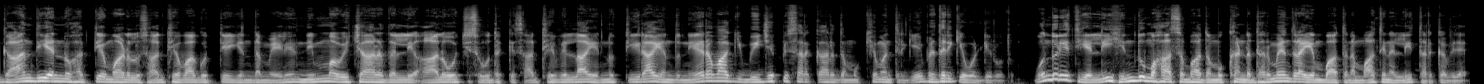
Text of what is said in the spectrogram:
ಗಾಂಧಿಯನ್ನು ಹತ್ಯೆ ಮಾಡಲು ಸಾಧ್ಯವಾಗುತ್ತೆ ಎಂದ ಮೇಲೆ ನಿಮ್ಮ ವಿಚಾರದಲ್ಲಿ ಆಲೋಚಿಸುವುದಕ್ಕೆ ಸಾಧ್ಯವಿಲ್ಲ ಎನ್ನುತ್ತೀರಾ ಎಂದು ನೇರವಾಗಿ ಬಿಜೆಪಿ ಸರ್ಕಾರದ ಮುಖ್ಯಮಂತ್ರಿಗೆ ಬೆದರಿಕೆ ಒಡ್ಡಿರುವುದು. ಒಂದು ರೀತಿಯಲ್ಲಿ ಹಿಂದೂ ಮಹಾಸಭಾದ ಮುಖಂಡ ಧರ್ಮೇಂದ್ರ ಎಂಬಾತನ ಮಾತಿನಲ್ಲಿ ತರ್ಕವಿದೆ.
